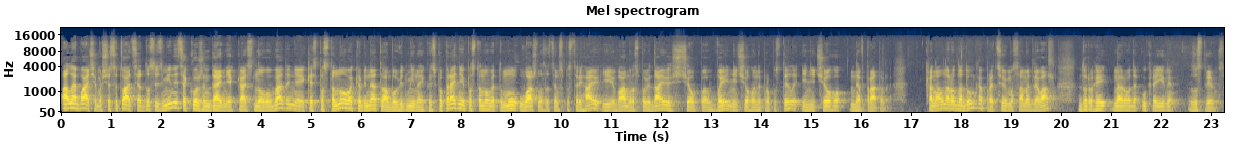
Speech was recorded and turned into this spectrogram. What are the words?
Але бачимо, що ситуація досить зміниться. Кожен день якесь нововведення, якась постанова кабінету або відміна якоїсь попередньої постанови. Тому уважно за цим спостерігаю і вам розповідаю, щоб ви нічого не пропустили і нічого не втратили. Канал Народна Думка. Працюємо саме для вас, дорогий народе України. Зустрінемося.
